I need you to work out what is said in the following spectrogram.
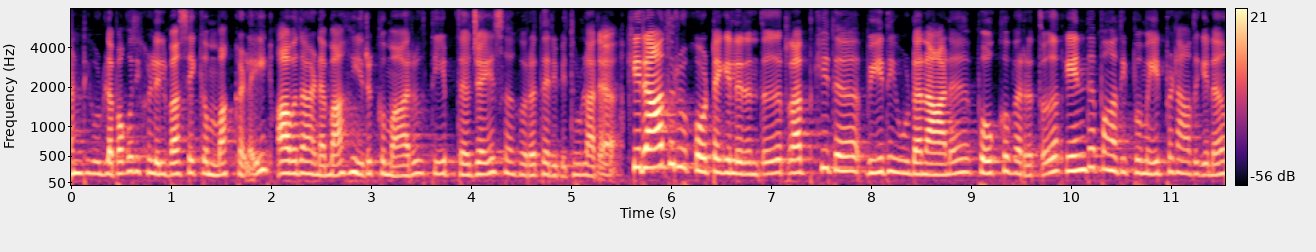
அண்டியுள்ள பகுதிகளில் வசிக்கும் மக்களை அவதானமாக இருக்குமாறு தீப்த ஜெயசேகர தெரிவித்துள்ளார். கிராதுரு கோட்டையிலிருந்து ரத்கித வீதியுடனான போக்குவரத்து எந்த பாதிப்பும் ஏற்படாது என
